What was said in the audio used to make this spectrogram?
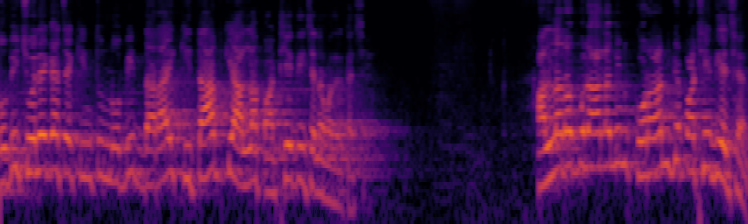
নবী চলে গেছে, কিন্তু নবীর দ্বারাই কিতাবকে আল্লাহ পাঠিয়ে দিয়েছেন আমাদের কাছে। আল্লাহ রব্বুল আলমিন কোরআনকে পাঠিয়ে দিয়েছেন।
